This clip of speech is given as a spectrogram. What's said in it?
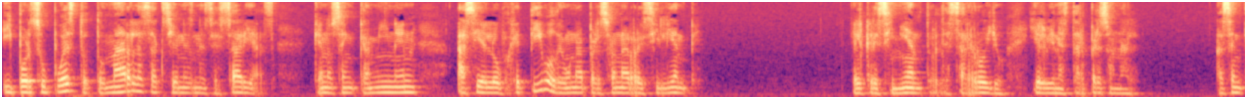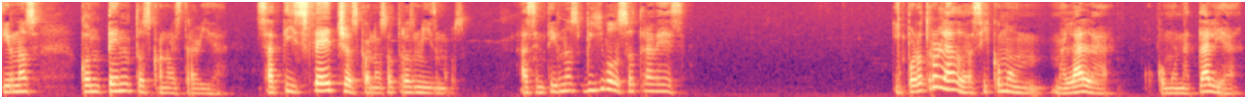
Y por supuesto, tomar las acciones necesarias que nos encaminen hacia el objetivo de una persona resiliente, el crecimiento, el desarrollo y el bienestar personal, a sentirnos contentos con nuestra vida, satisfechos con nosotros mismos, a sentirnos vivos otra vez. Y por otro lado, así como Malala como Natalia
